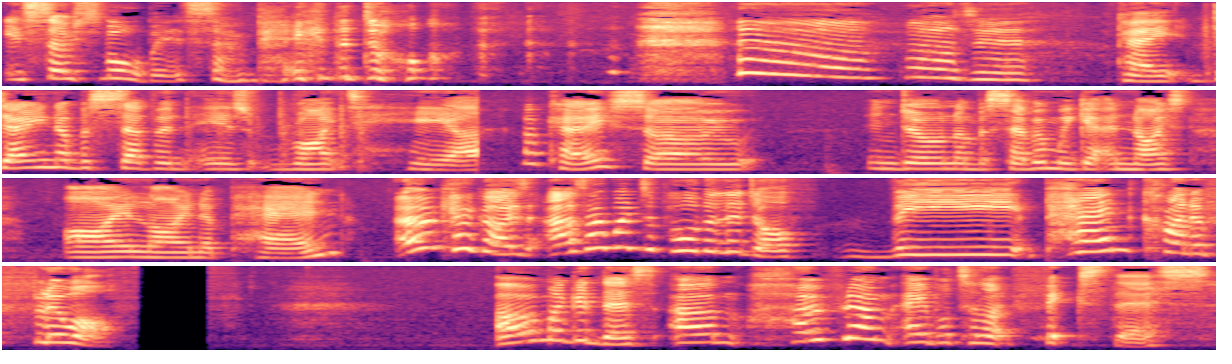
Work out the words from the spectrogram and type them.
it's so small, but it's so big the door. oh, oh dear. Okay, day number seven is right here. Okay, so in door number seven, we get a nice eyeliner pen. Okay, guys, as I went to pull the lid off, the pen kind of flew off. Oh my goodness. Um, hopefully I'm able to like fix this.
